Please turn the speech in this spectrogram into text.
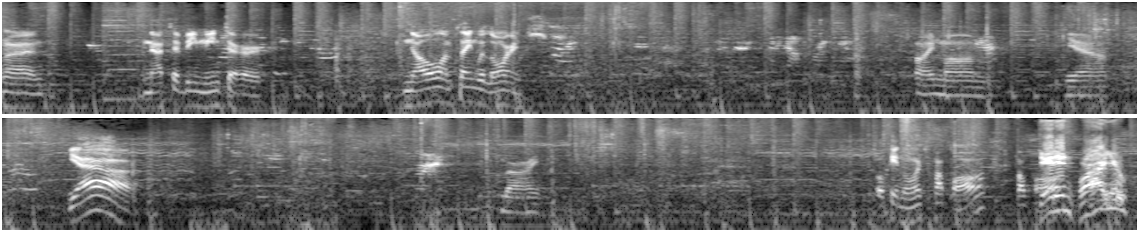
Uh, not to be mean to her. No, I'm playing with Lawrence. Fine, mom. Yeah. Yeah. Bye. Okay, Lawrence, pop off. Papa. Jaden, where are you?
